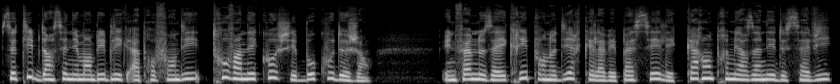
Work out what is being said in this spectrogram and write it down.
Ce type d'enseignement biblique approfondi trouve un écho chez beaucoup de gens. Une femme nous a écrit pour nous dire qu'elle avait passé les 40 premières années de sa vie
